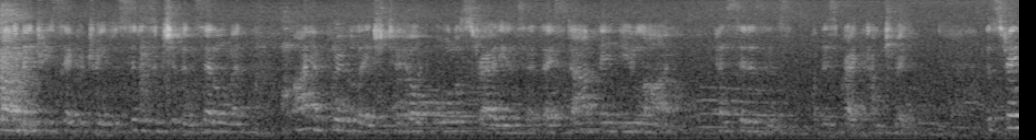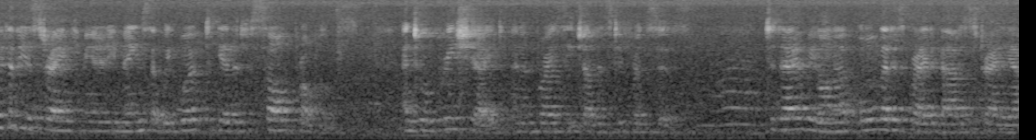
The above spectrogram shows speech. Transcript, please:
Parliamentary Secretary for Citizenship and Settlement, I am privileged to help all Australians as they start their new life as citizens of this great country. The strength of the Australian community means that we work together to solve problems and to appreciate and embrace each other's differences. Today we honour all that is great about Australia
